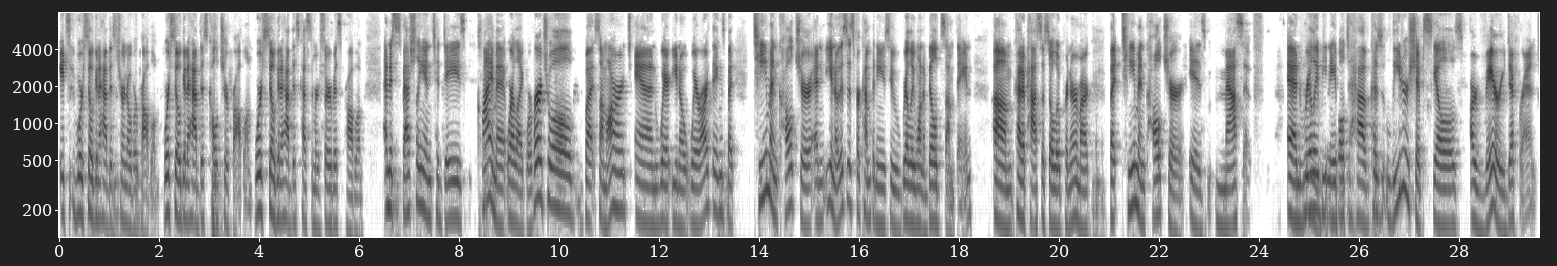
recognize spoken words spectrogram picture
It's we're still going to have this turnover problem. We're still going to have this culture problem. We're still going to have this customer service problem. And especially in today's climate where like we're virtual, but some aren't and where, you know, where are things, but team and culture and you know, this is for companies who really want to build something um, kind of past the solopreneur mark, but team and culture is massive. And really being mm. able to have, because leadership skills are very different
